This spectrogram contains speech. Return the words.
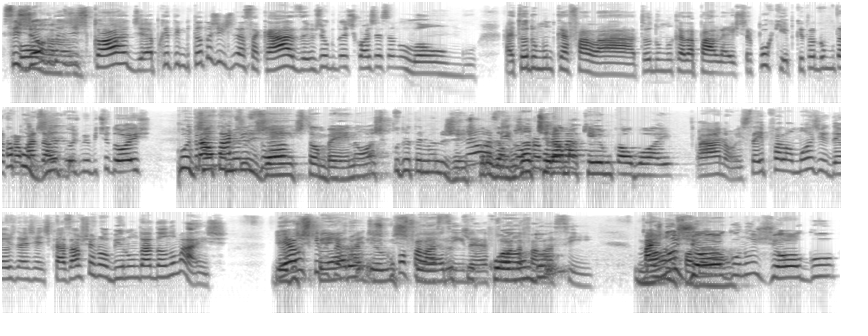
Esse Porra. jogo da discórdia, é porque tem tanta gente nessa casa e o jogo da discórdia tá sendo longo. Aí todo mundo quer falar, todo mundo quer dar palestra. Por quê? Porque todo mundo tá Ah, podia- em 2022. Podia ter menos gente também. Não, acho que podia ter menos gente. Não, Por exemplo, amiga, já tirar problema- uma Kay um cowboy. Ah, não. Isso aí, pelo amor de Deus, né, gente? Casal Chernobyl não tá dando mais. Eu Deus que me espero- Ai, desculpa eu falar espero assim, que né? Foda quando- falar assim. Mas Não, no não foda jogo, não. no jogo,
